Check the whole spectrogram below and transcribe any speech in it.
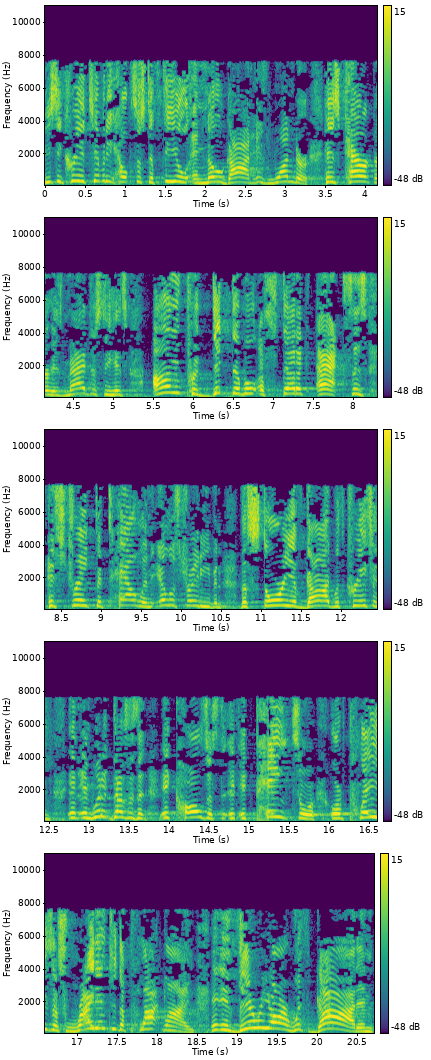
You see, creativity helps us to feel and know God, His wonder, His character, His majesty, His unpredictable aesthetic acts, His, His strength to tell and illustrate even the story of God with creation. And, and what it does is it, it calls us, it, it paints or, or plays us right into the plot line. And, and there we are with God and,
